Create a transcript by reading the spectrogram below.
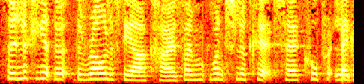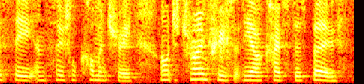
So, looking at the, the role of the archives, I want to look at uh, corporate legacy and social commentary. I want to try and prove that the archives does both.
